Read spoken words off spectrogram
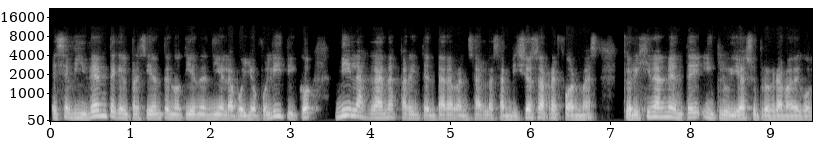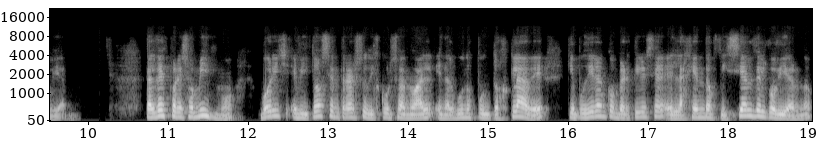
es evidente que el presidente no tiene ni el apoyo político ni las ganas para intentar avanzar las ambiciosas reformas que originalmente incluía su programa de gobierno. Tal vez por eso mismo, Boric evitó centrar su discurso anual en algunos puntos clave que pudieran convertirse en la agenda oficial del gobierno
